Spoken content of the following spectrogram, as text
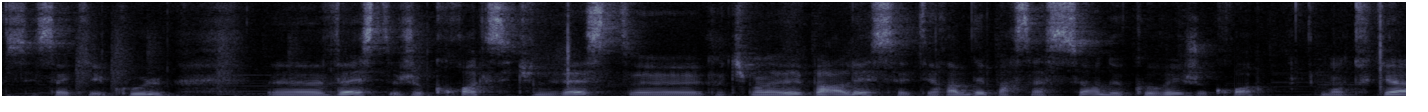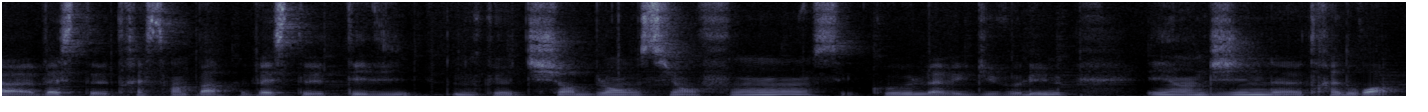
c'est ça qui est cool. Euh, veste, je crois que c'est une veste, euh, quand tu m'en avais parlé, ça a été ramené par sa sœur de Corée, je crois. Mais en tout cas, veste très sympa, veste Teddy. Donc t-shirt blanc aussi en fond, c'est cool, avec du volume. Et un jean très droit,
